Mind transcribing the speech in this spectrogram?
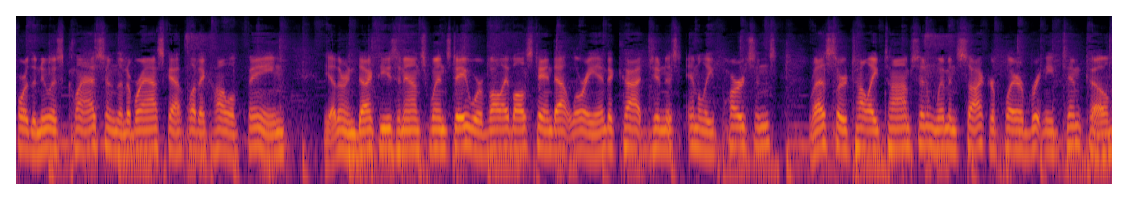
for the newest class in the Nebraska Athletic Hall of Fame. The other inductees announced Wednesday were volleyball standout Lori Endicott, gymnast Emily Parsons, wrestler Tolly Thompson, women's soccer player Brittany Timko,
